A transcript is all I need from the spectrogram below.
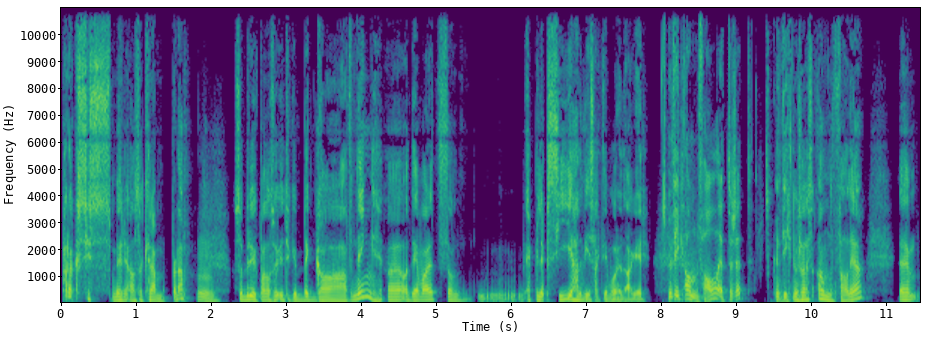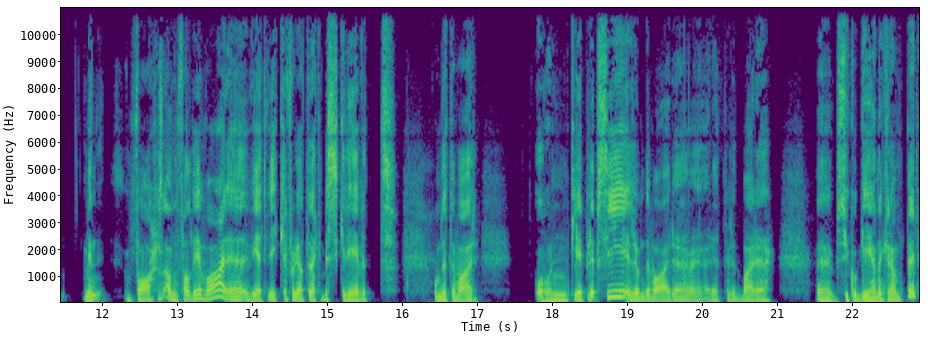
paraksysmer, altså kramper. da. Så bruker man også uttrykket begavning, eh, og det var et sånn mm, Epilepsi, hadde vi sagt i våre dager. Hun fikk anfall, rett og slett. Hun fikk noe slags anfall, ja. Eh, Men hva slags anfall det var, eh, vet vi ikke, fordi det er ikke beskrevet om dette var ordentlig epilepsi, eller om det var eh, rett og slett bare eh, psykogene kramper,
